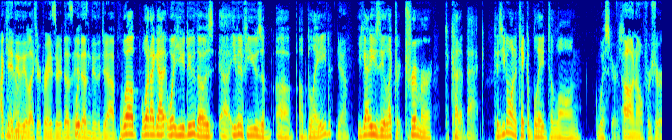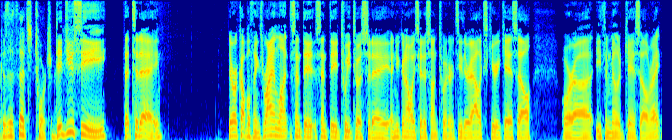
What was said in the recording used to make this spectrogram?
I can't You do the electric razor. It doesn't it doesn't do the job. well, what I got, what you do though is, uh, even if you use a a, a blade, Yeah. you got to use the electric trimmer to cut it back because you don't want to take a blade to long whiskers Oh no, for sure. because that's torture. Did you see that today? There were a couple things. Ryan Lunt sent the sent the tweet to us today, and you can always hit us on Twitter. It's either Alex Kirry KSL or uh, Ethan Millard KSL, right?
